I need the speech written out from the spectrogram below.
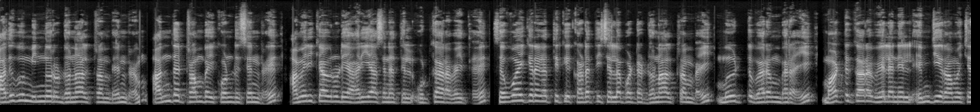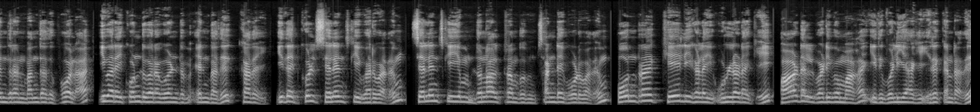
அதுவும் இன்னொரு டொனால்ட் ட்ரம்ப் என்றும் அந்த ட்ரம்பை கொண்டு சென்று அமெரிக்காவினுடைய அரியாசனத்தில் உட்கார வைத்து செவ்வாய் கிரகத்திற்கு கடத்தி செல்லப்பட்ட டொனால்ட் ட்ரம்பை மீட்டு வரும் வரை மாட்டுக்கார வேலனில் எம். ஜி. ராமச்சந்திரன் வந்தது போல இவரை கொண்டு வர வேண்டும் என்பது கதை. இதற்குள் செலென்ஸ்கி வருவதும் செலென்ஸ்கியும் டொனால்ட் ட்ரம்பும் சண்டை போடுவதும் போன்ற கேலிகளை உள்ளடக்கி பாடல் வடிவமாக இது வெளியாகி இருக்கின்றது.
